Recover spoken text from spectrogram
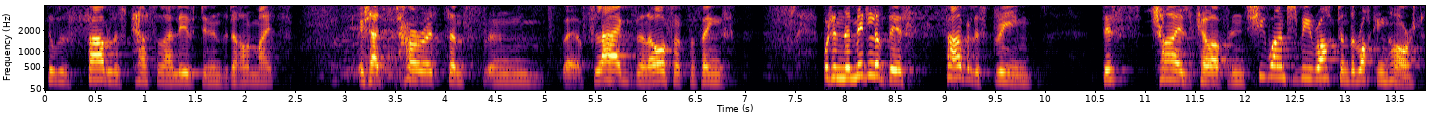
There was a fabulous castle I lived in in the Dolomites. It had turrets and, and uh, flags and all sorts of things. But in the middle of this fabulous dream, this child came up and she wanted to be rocked on the rocking horse.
